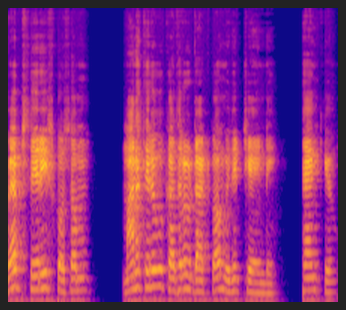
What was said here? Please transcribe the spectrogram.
వెబ్ సిరీస్ కోసం మన తెలుగు కథలు డాట్ కామ్ విజిట్ చేయండి. Thank you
